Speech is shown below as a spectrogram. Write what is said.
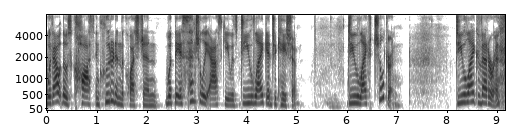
without those costs included in the question, what they essentially ask you is, do you like education? Do you like children? Do you like veterans?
